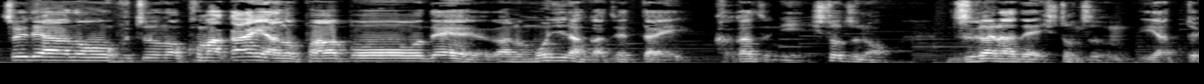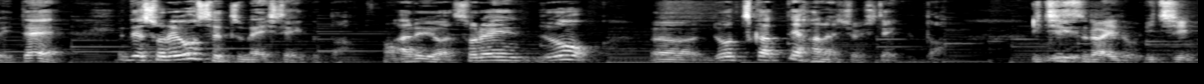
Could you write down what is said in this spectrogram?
それであの、普通の細かいあの、パワポで、あの、文字なんか絶対書かずに、一つの図柄で一つうんやっといて、で、それを説明していくと。ああるいは、それを、うんを使って話をしていくと。1スライド、1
